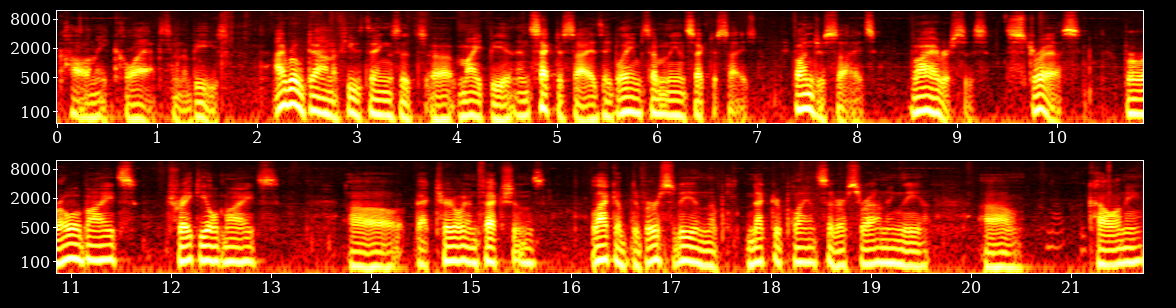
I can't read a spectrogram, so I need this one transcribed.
colony collapse in the bees. I wrote down a few things that uh, might be insecticides. They blame some of the insecticides, fungicides, viruses, stress, varroa mites, tracheal mites, uh, bacterial infections, lack of diversity in the nectar plants that are surrounding the uh, colony,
